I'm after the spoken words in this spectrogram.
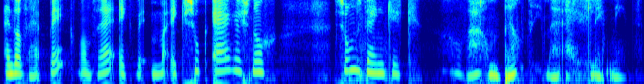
en dat heb ik. Want hè, ik, maar ik zoek ergens nog... Soms denk ik, oh, waarom belt hij mij eigenlijk niet?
